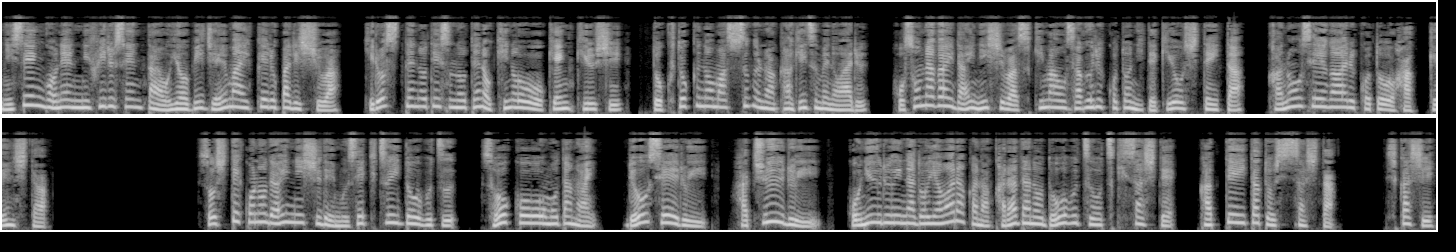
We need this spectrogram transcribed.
2005年にフィルセンター及び J. マイケル・パリッシュは、キロステノテスの手の機能を研究し、独特のまっすぐな鍵爪のある、細長い第二子は隙間を探ることに適応していた可能性があることを発見した。そしてこの第二種で無脊椎動物、走行を持たない、両生類、爬虫類、哺乳類など柔らかな体の動物を突き刺して飼っていたと示唆した。しかし、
